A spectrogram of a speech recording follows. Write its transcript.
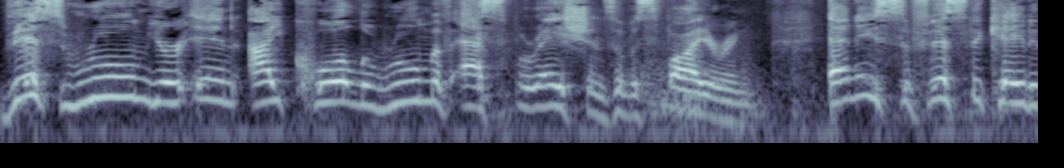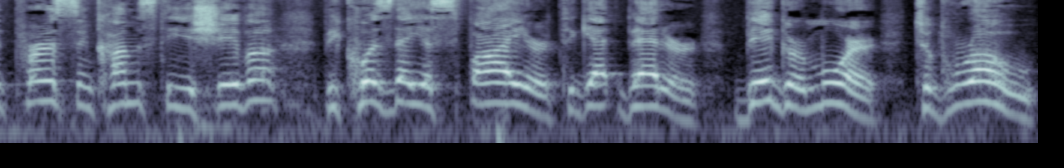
This room you're in, I call the room of aspirations, of aspiring. Any sophisticated person comes to yeshiva because they aspire to get better, bigger, more, to grow,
